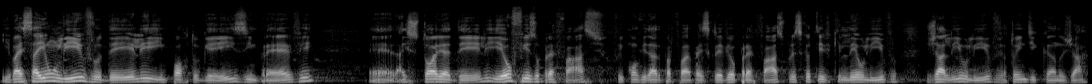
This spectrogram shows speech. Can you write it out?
E vai sair um livro dele em português em breve, é, a história dele. E eu fiz o prefácio, fui convidado para escrever o prefácio, por isso que eu tive que ler o livro. Já li o livro, já estou indicando já.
